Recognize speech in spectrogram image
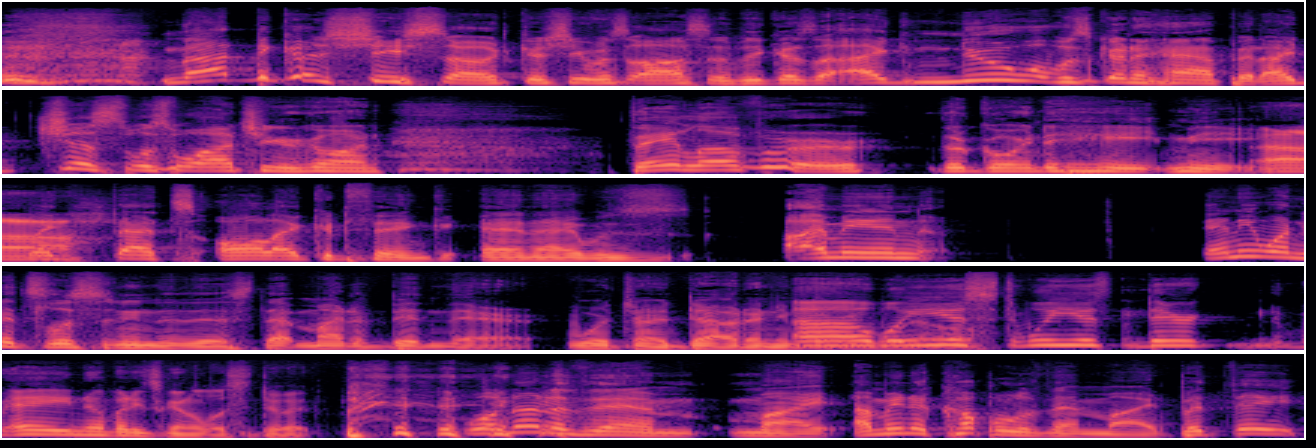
Not because she sewed, because she was awesome, because I knew what was going to happen. I just was watching her going, they love her. They're going to hate me. Ah. like, that's all I could think. And I was, I mean, anyone that's listening to this that might have been there, which I doubt anybody Oh, will. well, you, st- well, you, there, hey, nobody's going to listen to it. well, none of them might. I mean, a couple of them might, but they.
